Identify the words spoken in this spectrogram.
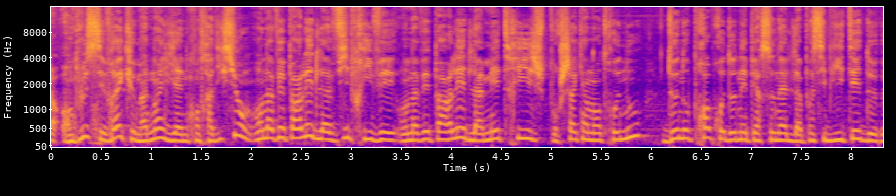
Alors en plus, c'est vrai que maintenant il y a une contradiction. On avait parlé de la vie privée, on avait parlé de la maîtrise pour chacun d'entre nous de nos propres données personnelles, de la possibilité de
